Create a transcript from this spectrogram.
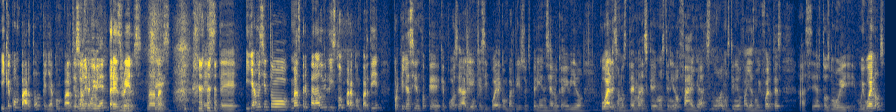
y que comparto, que ya comparto. ¿Y te sale muy bien? Tres reels, nada sí. más. Este, y ya me siento más preparado y listo para compartir, porque ya siento que, que, puedo ser alguien que sí puede compartir su experiencia, lo que ha vivido, cuáles son los temas que hemos tenido fallas, ¿no? Hemos tenido fallas muy fuertes, aciertos muy, muy buenos.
